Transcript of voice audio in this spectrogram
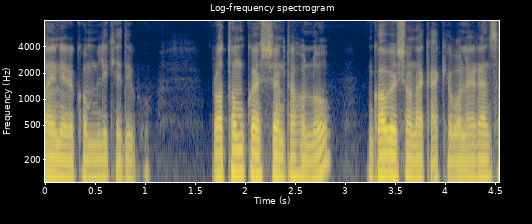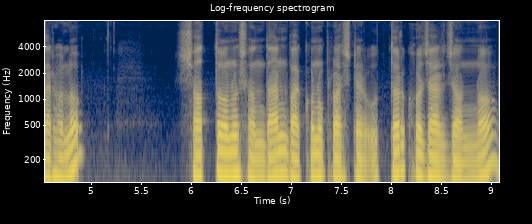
লাইন এরকম লিখে দিব। প্রথম কোয়েশ্চেনটা হলো গবেষণা কাকে বলে? এর অ্যান্সার হলো সত্য অনুসন্ধান বা কোনো প্রশ্নের উত্তর খোঁজার জন্য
